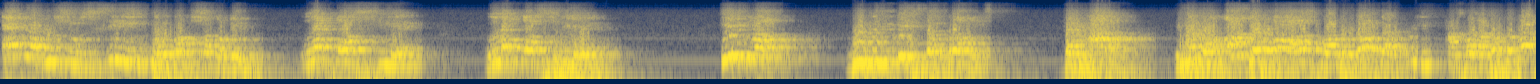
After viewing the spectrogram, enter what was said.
Any of you should see to come short of it. Let us fear. Let us fear. If not, we will miss the promise. But how? He said, For unto us was the gospel preached as well as unto them.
